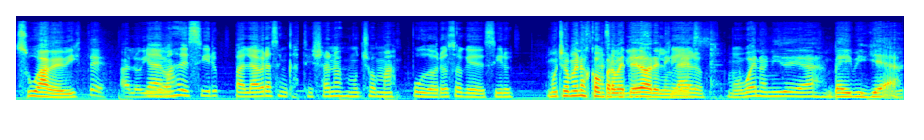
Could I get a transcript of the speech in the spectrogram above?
suave, ¿viste? Al Y además decir palabras en castellano es mucho más pudoroso que decir mucho menos comprometedor el inglés, inglés. Como bueno, ni idea, baby, yeah.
